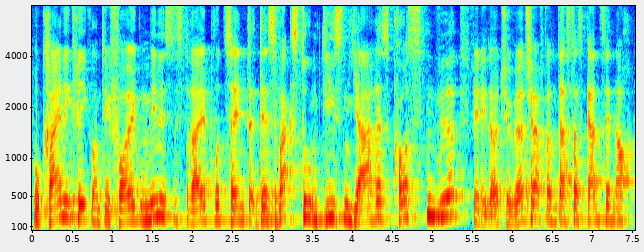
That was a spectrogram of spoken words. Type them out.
Ukraine-Krieg und die Folgen mindestens drei Prozent des Wachstums diesen Jahres kosten wird für die deutsche Wirtschaft und dass das Ganze noch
